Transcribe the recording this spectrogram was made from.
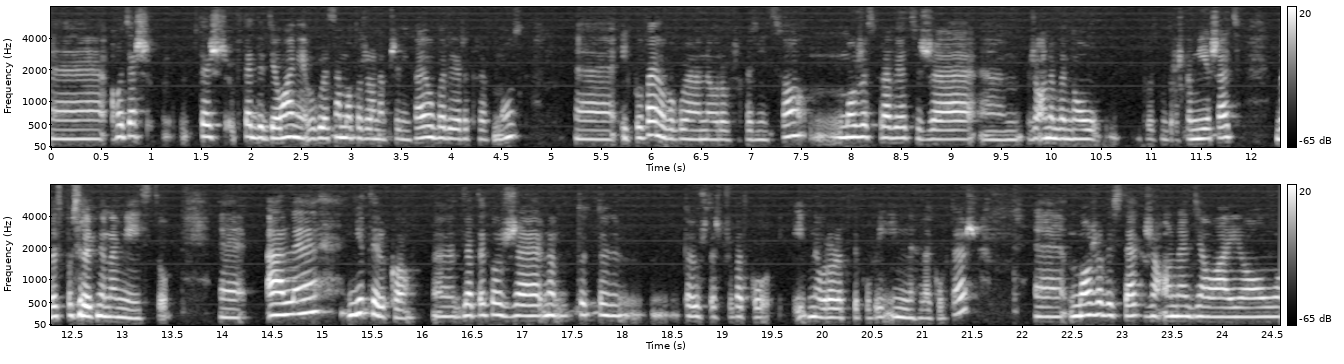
e, chociaż też wtedy działanie, w ogóle samo to, że one przenikają bariery krew-mózg, i wpływają w ogóle na neuroprzekaźnictwo, może sprawiać, że, że one będą powiedzmy troszkę mieszać bezpośrednio na miejscu. E, ale nie tylko, e, dlatego że no, to, to, to już też w przypadku i neuroleptyków i innych leków też, może być tak, że one działają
